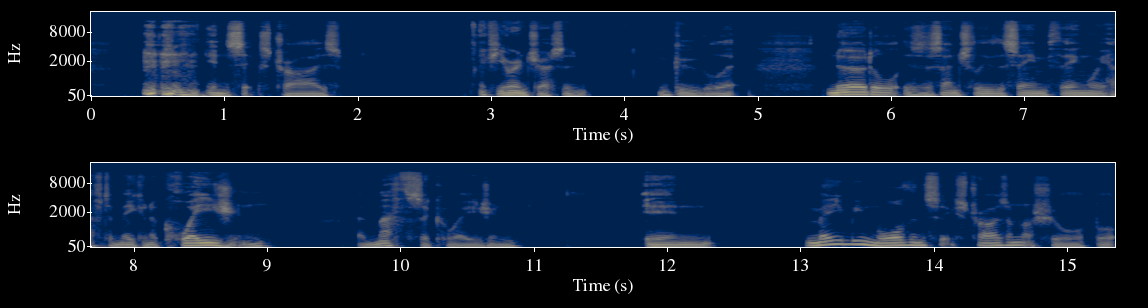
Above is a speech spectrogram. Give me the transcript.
in six tries. If you're interested, Google it. Nerdle is essentially the same thing We have to make an equation, a maths equation, in maybe more than six tries, I'm not sure, but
